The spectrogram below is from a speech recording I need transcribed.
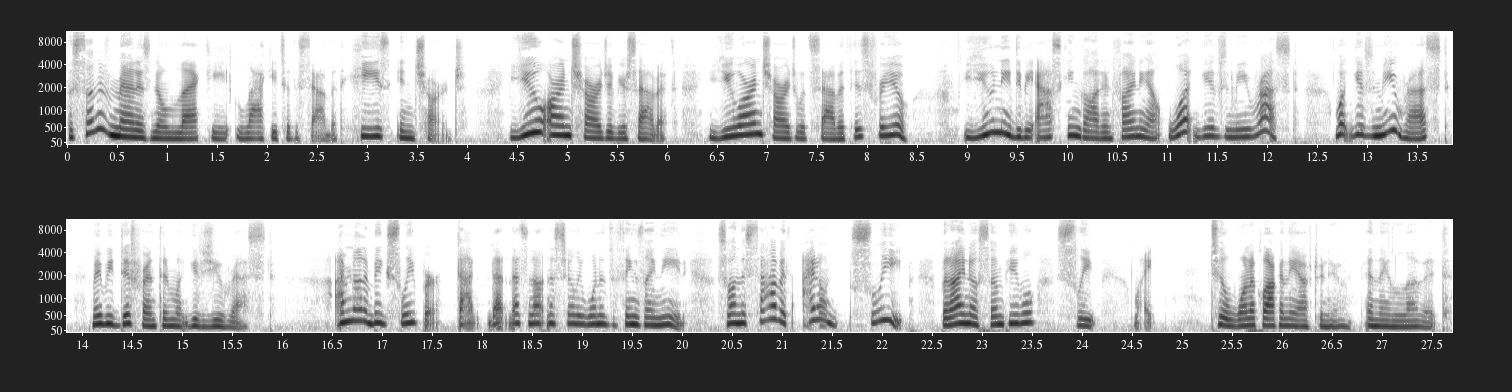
The Son of Man is no lackey, lackey to the Sabbath. He's in charge. You are in charge of your Sabbath. You are in charge what Sabbath is for you. You need to be asking God and finding out what gives me rest. What gives me rest may be different than what gives you rest. I'm not a big sleeper. That, that that's not necessarily one of the things I need. So on the Sabbath, I don't sleep. But I know some people sleep like till one o'clock in the afternoon and they love it.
